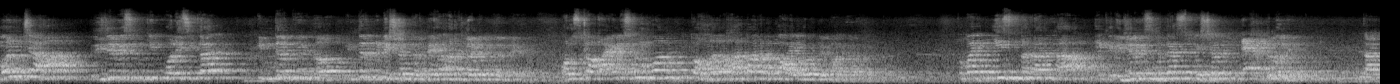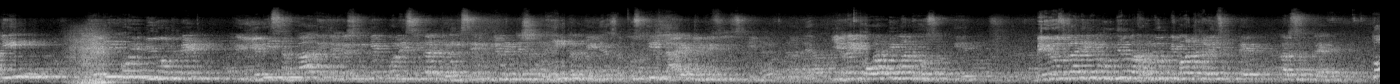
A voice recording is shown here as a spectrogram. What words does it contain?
मन चाह रिजर्वेशन की पॉलिसी का इंटरप्रिटेशन करते हैं अर्थघटन करते हैं। और उसका वायलेशन हुआ तो हर हर बार हमको हाईकोर्ट में भागना तो भाई, इस तरह का एक रिजर्वेशन का स्पेशल एक्ट बने, ताकि यदि कोई ब्यूरोक्रेट यदि सरकार रिजर्वेशन की पॉलिसी का ढंग से इंप्लीमेंटेशन नहीं करती है तो उसकी लाइफ की ये एक और डिमांड हो सकती है। बेरोजगारी के मुद्दे पर हम लोग डिमांड कर सकते हैं, कर सकते हैं तो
